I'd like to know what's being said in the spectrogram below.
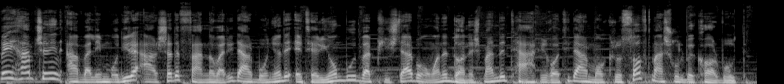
وی همچنین اولین مدیر ارشد فناوری در بنیاد اتریوم بود و پیشتر به عنوان دانشمند تحقیقاتی در مایکروسافت مشغول به کار بود.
